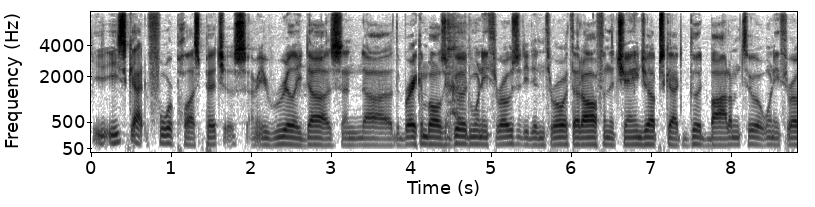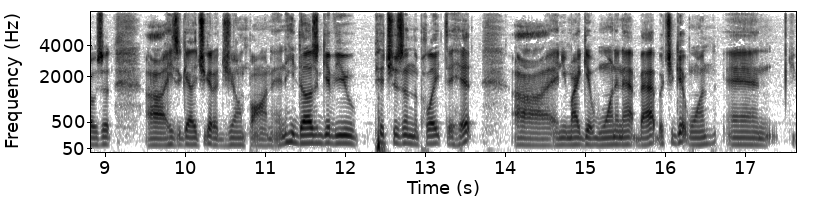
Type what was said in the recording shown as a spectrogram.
he's got four plus pitches. I mean, he really does. And uh, the breaking ball is good when he throws it. He didn't throw it that often. The changeup's got good bottom to it when he throws it. Uh, he's a guy that you got to jump on, and he does give you pitches in the plate to hit, uh, and you might get one in at bat, but you get one, and you,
